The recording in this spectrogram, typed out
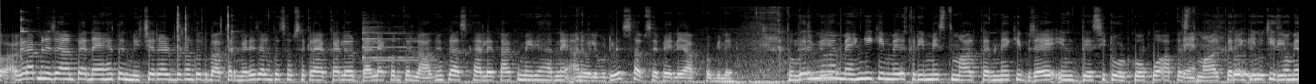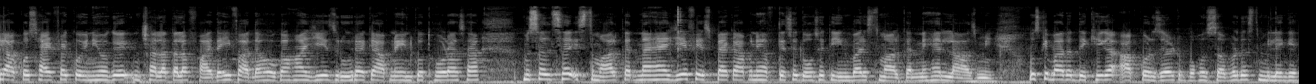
अगर आप मेरे चैनल पर नए हैं तो नीचे रेड बटन को दबाकर मेरे चैनल को सब्सक्राइब कर ले और बेल आइकन को लाजमी प्रेस कर ले ताकि मेरी हर नए आने वाली वीडियो सबसे पहले आपको मिले। तो गर्मियों में महँगी की क्रीम इस्तेमाल करने की बजाय इन देसी टोटकों को आप इस्तेमाल करें। इन चीज़ों में आपको साइड इफ़ेक्ट कोई नहीं होगा। इन ताला फ़ायदा ही फ़ायदा होगा। हाँ ये ज़रूर है कि आपने इनको थोड़ा सा मुसलसल इस्तेमाल करना है। ये फेस पैक आपने हफ़्ते से दो से तीन बार इस्तेमाल करने हैं लाजमी। उसके बाद अब देखिएगा आपको रिज़ल्ट बहुत ज़बरदस्त मिलेंगे।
